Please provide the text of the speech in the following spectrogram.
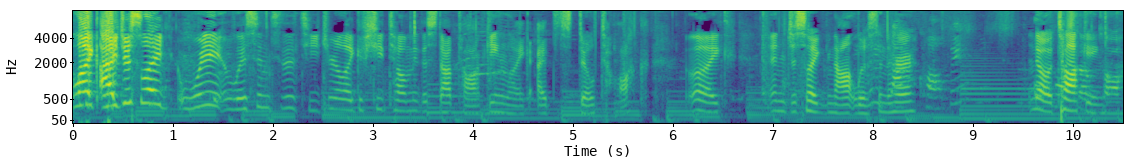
like I just like wouldn't listen to the teacher. Like if she tell me to stop talking, like I'd still talk, like, and just like not listen to her. Coughing? No, talking. That's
